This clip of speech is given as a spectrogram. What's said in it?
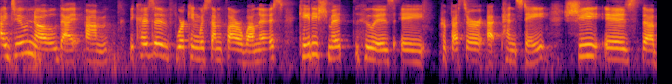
i do know that um, because of working with sunflower wellness katie schmitz who is a professor at penn state she is the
